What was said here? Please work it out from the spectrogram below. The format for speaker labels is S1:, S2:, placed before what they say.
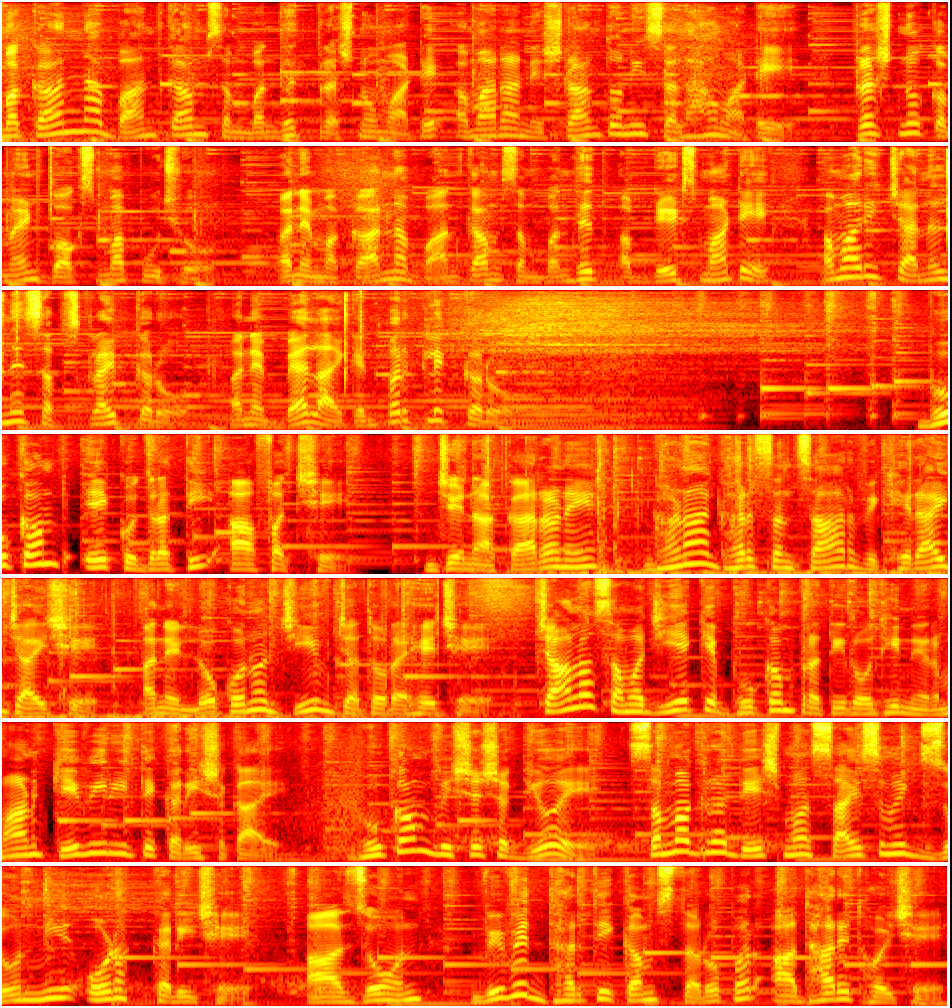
S1: મકાનના બાંધકામ સંબંધિત પ્રશ્નો માટે અમારા નિષ્ણાંતોની સલાહ માટે પ્રશ્નો કમેન્ટ બોક્સમાં પૂછો અને મકાનના બાંધકામ સંબંધિત અપડેટ્સ માટે અમારી ચેનલને સબસ્ક્રાઇબ કરો અને બેલ આઇકન પર ક્લિક કરો. ભૂકંપ એ કુદરતી આફત છે. જેના કારણે ઘણા ઘર સંસાર વિખેરાઈ જાય છે અને લોકોનો જીવ જતો રહે છે. ચાલો સમજીએ કે ભૂકંપ પ્રતિરોધી નિર્માણ કેવી રીતે કરી શકાય. ભૂકંપ વિશેષજ્ઞોએ સમગ્ર દેશમાં સાઇસ્મિક ઝોનની ઓળખ કરી છે. આ ઝોન વિવિધ ધરતીકંપ સ્તરો પર આધારિત હોય છે.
